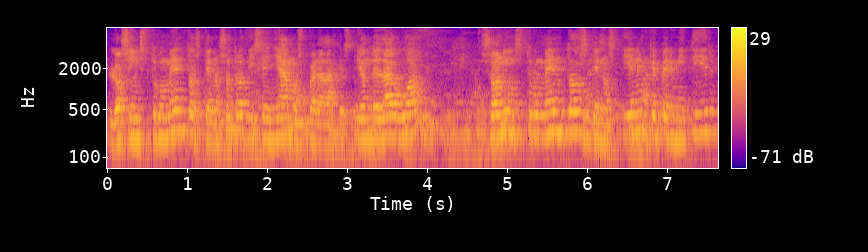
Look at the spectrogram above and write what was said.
Los instrumentos que nosotros diseñamos para la gestión del agua son instrumentos que nos tienen que permitir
